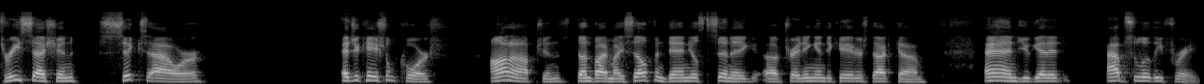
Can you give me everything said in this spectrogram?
three session, six hour educational course on options done by myself and Daniel Sinig of tradingindicators.com. And you get it absolutely free.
